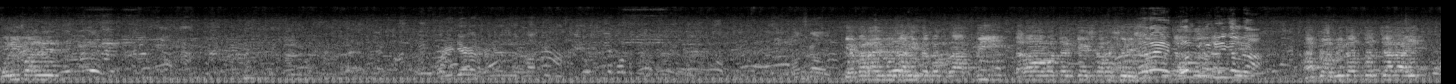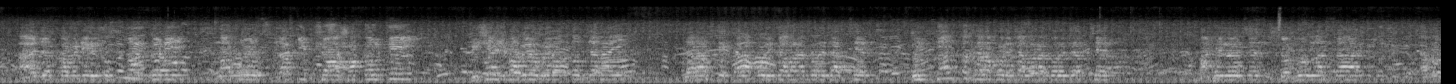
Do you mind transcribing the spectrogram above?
পরিবারের ক্যামেরায় মুজাহিদ এবং রাফি তারাও আমাদেরকে সরাসরি। আমরা অভিনন্দন জানাই আয়োজক কমিটির উসমান গনি মাহফুজ রাকিব সহ সকলকেই বিশেষভাবে অভিনন্দন জানাই যারা আজকে খেলা পরিচালনা করে যাচ্ছেন দুর্দান্ত খেলা পরিচালনা করে যাচ্ছেন মাঠে রয়েছেন শফিউল্লাহ স্যার এবং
